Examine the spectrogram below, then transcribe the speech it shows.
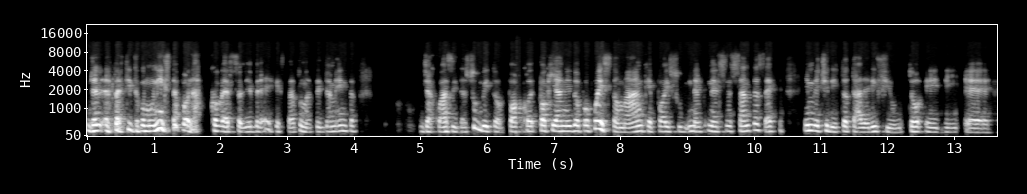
del Partito Comunista polacco verso gli ebrei, che è stato un atteggiamento già quasi da subito, poco, pochi anni dopo questo, ma anche poi su, nel, nel, 67, invece di totale rifiuto e di, eh,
